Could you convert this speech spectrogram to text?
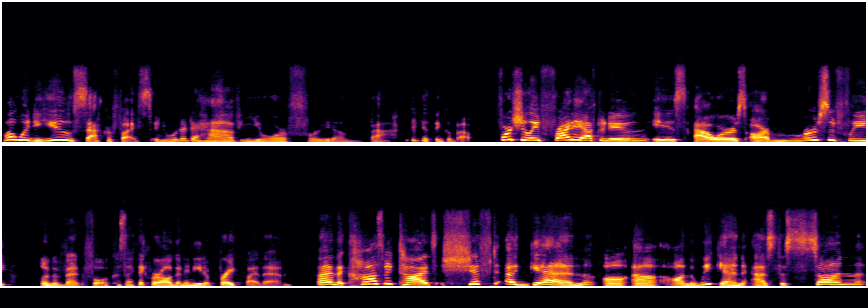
what would you sacrifice in order to have your freedom back? Think you think about. Fortunately, Friday afternoon is hours are mercifully uneventful because I think we're all going to need a break by then. And the cosmic tides shift again uh, uh, on the weekend as the sun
